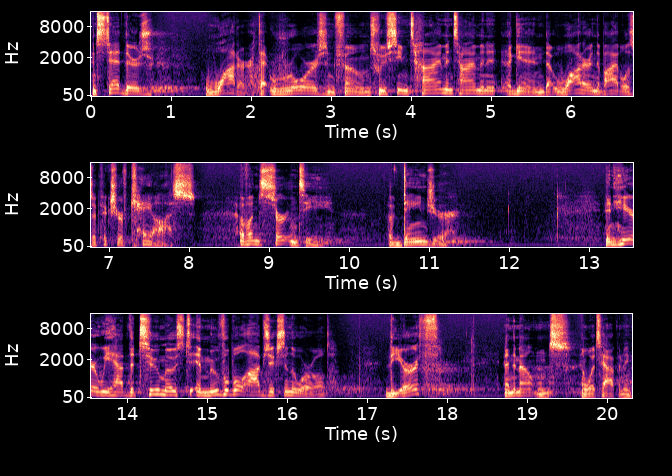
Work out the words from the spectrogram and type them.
Instead, there's water that roars and foams. We've seen time and time and again that water in the Bible is a picture of chaos, of uncertainty of danger. And here we have the two most immovable objects in the world the earth and the mountains. And what's happening?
